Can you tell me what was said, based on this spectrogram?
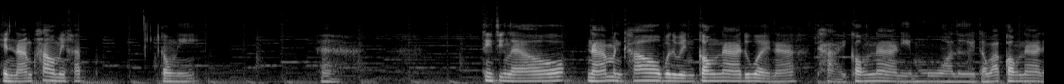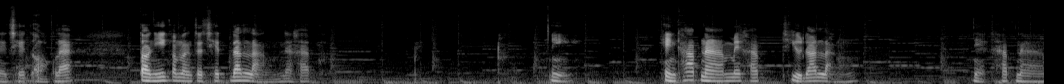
เห็นน้ำเข้าไหมครับ ตรงนี้ จริงๆแล้วน้ำมันเข้าบริเวณกล้องหน้าด้วยนะ ถ่ายกล้องหน้านี่มัวเลย แต่ว่ากล้องหน้าเนี่ยเช็ดออกแล้ว ตอนนี้กำลังจะเช็ดด้านหลังนะครับ นี่ เห็นคราบน้ำไหมครับ ที่อยู่ด้านหลัง เนี่ยคราบน้ำ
